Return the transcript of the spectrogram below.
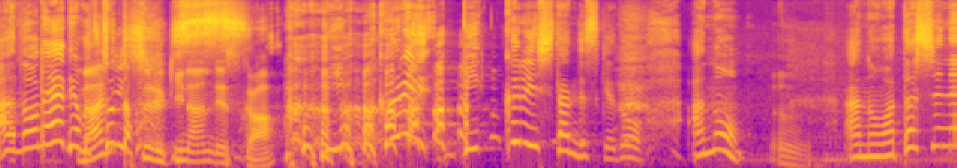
あのねでもちょっと何する気なんですか？びっくりびっくりしたんですけどあの、あの私ね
